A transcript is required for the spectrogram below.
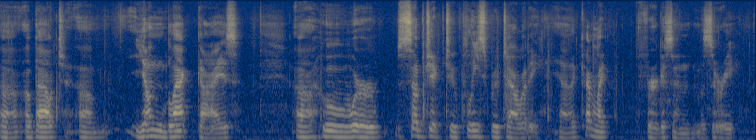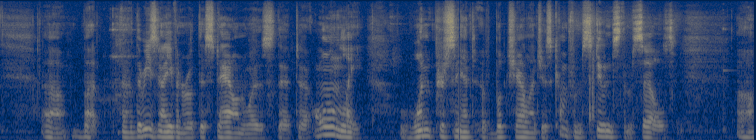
uh, about um, young black guys uh, who were subject to police brutality, uh, kind of like Ferguson, Missouri. Uh, but uh, the reason I even wrote this down was that only 1% of book challenges come from students themselves. Uh,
